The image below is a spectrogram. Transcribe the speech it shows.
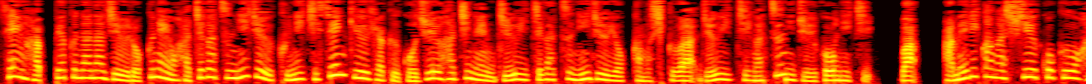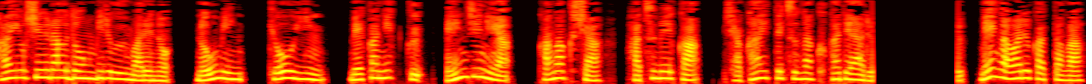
1876年8月29日1958年11月24日もしくは11月25日は、アメリカ合衆国オハイオ州ラウドンビル生まれの農民、教員、メカニック、エンジニア、科学者、発明家、社会哲学家である。目が悪かったが、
